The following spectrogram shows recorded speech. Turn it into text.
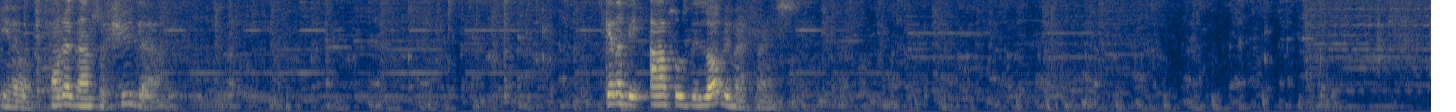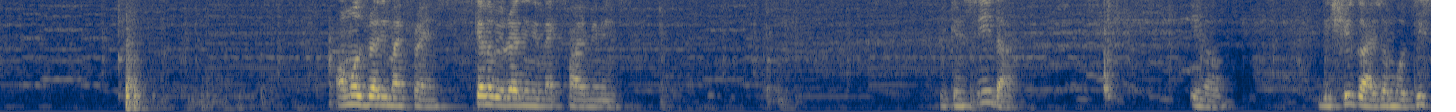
you know, 100 grams of sugar. It's gonna be absolutely lovely my friends. Almost ready my friends. Gonna be ready in the next five minutes. You can see that, you know, the sugar is almost dis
